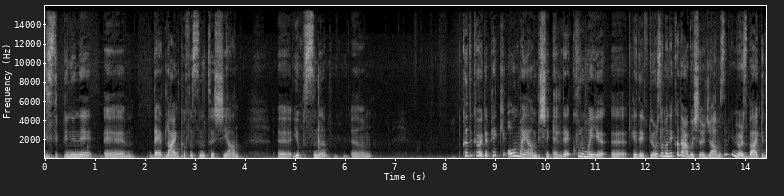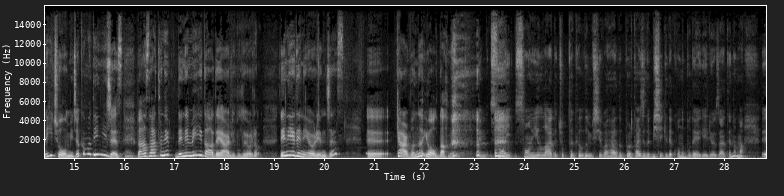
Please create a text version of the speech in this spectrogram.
disiplinini e, deadline kafasını taşıyan e, yapısını e, Kadıköy'de pek olmayan bir şekilde evet. kurmayı e, hedefliyoruz ama ne kadar başaracağımızı bilmiyoruz. Belki de hiç olmayacak ama deneyeceğiz. Evet. Ben zaten hep denemeyi daha değerli buluyorum. Deneye deneye öğreneceğiz. E, kervanı yolda. Hem son, son yıllarda çok takıldığım bir şey var. Her röportajda da bir şekilde konu buraya geliyor zaten ama e,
